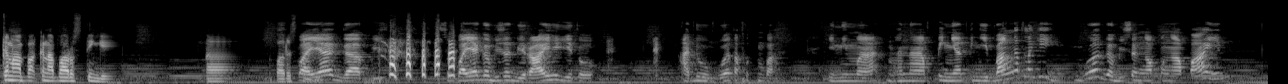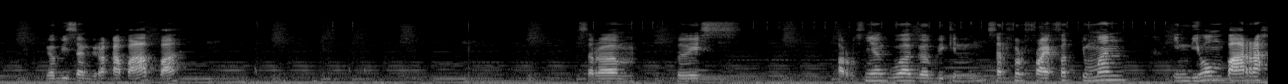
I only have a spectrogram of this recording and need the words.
Kenapa kenapa harus tinggi? Kenapa harus tinggi? supaya gak bi- supaya gak bisa diraih gitu. Aduh, gue takut mbak. Ini mah mana pingnya tinggi banget lagi. Gue gak bisa ngapa-ngapain. Gak bisa gerak apa-apa. Serem, please. Harusnya gue gak bikin server private, cuman IndiHome parah.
